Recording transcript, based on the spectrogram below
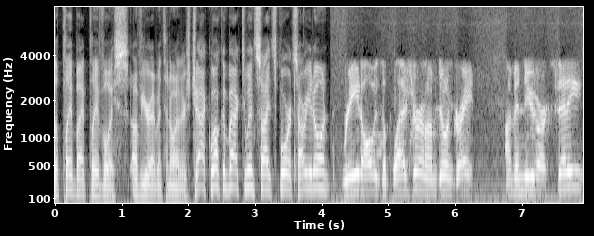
the play-by-play voice of your Edmonton Oilers. Jack, welcome back to Inside Sports. How are you doing? Reed, always a pleasure, and I'm doing great. I'm in New York City.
